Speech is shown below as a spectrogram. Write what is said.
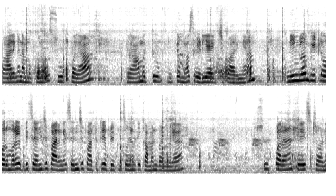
பாருங்க நமக்கு வந்து சூப்பராக கிராமத்து முட்டை மாஸ் ரெடி ஆயிடுச்சு பாருங்கள் நீங்களும் வீட்டில் ஒரு முறை இப்படி செஞ்சு பாருங்கள் செஞ்சு பார்த்துட்டு எப்படி இருக்குன்னு சொல்லி எனக்கு கமெண்ட் பண்ணுங்கள் சூப்பரான டேஸ்டான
